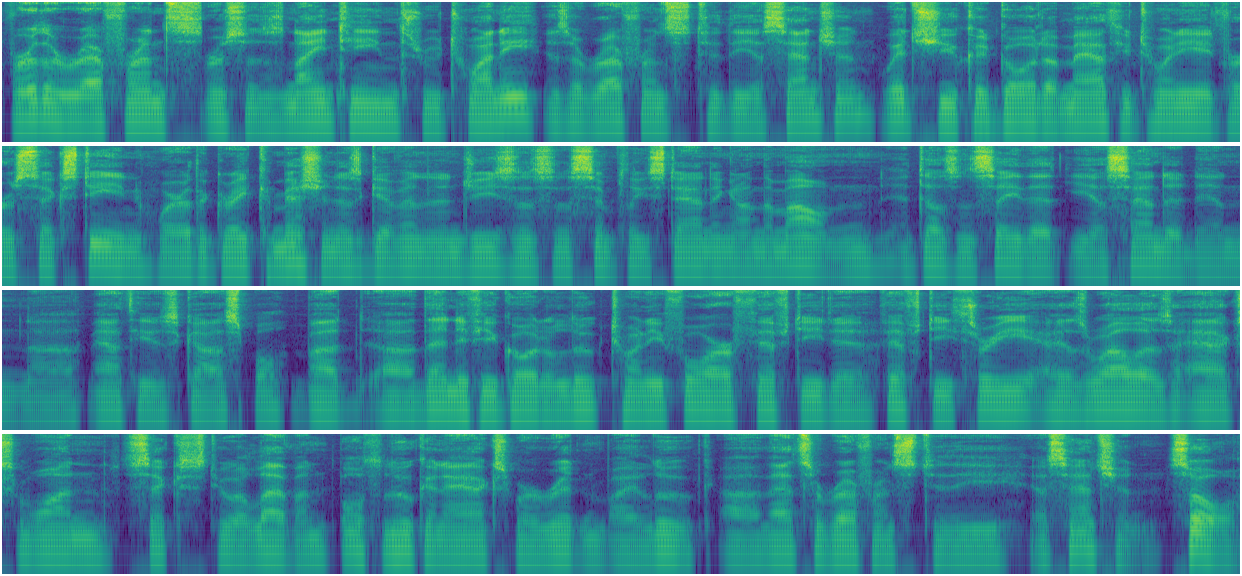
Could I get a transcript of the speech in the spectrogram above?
further reference, verses 19 through 20 is a reference to the ascension, which you could go to Matthew 28, verse 16 where the Great Commission is given and Jesus is simply standing on the mountain. It doesn't say that he ascended in uh, Matthew's Gospel. But uh, then if you go to Luke 24, 50 to 53, as well as Acts 1, 6 to 11, both Luke and Acts were written by Luke. Uh, that's a reference to the ascension. So,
